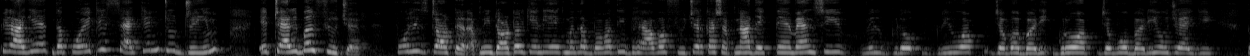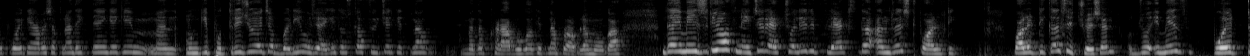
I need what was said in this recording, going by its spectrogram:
फिर आगे है the poet is second to dream a terrible future for his daughter अपनी डॉटर के लिए एक मतलब बहुत ही भयावह फ्यूचर का सपना देखते हैं। When she will grow grow up जब वह बड़ी ग्रो अप जब वो बड़ी हो जाएगी तो पोइट यहाँ पे सपना देखते हैं कि, उनकी पुत्री जो है जब बड़ी हो जाएगी तो उसका फ्यूचर कितना मतलब खराब होगा कितना प्रॉब्लम होगा। The imagery of nature actually reflects the unrest politic political situation, जो इमेज पोइट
